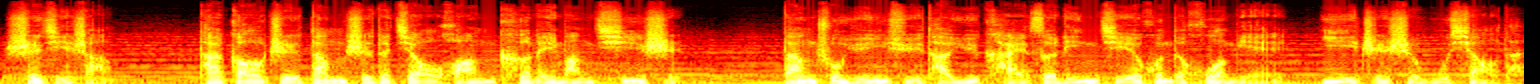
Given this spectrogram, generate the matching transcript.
实际上，他告知当时的教皇克雷芒七世，当初允许他与凯瑟琳结婚的豁免一直是无效的，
